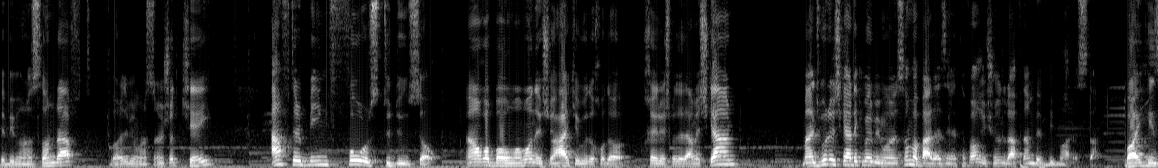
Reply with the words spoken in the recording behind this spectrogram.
به بیمارستان رفت. وارد بیمارستان شد. کی؟ After being forced to do so. آقا با مامانش یا هر کی بوده خدا خیرش بده دمش گرم. مجبورش کرده که بره بیمارستان و بعد از این اتفاق ایشون رفتن به بیمارستان. By his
